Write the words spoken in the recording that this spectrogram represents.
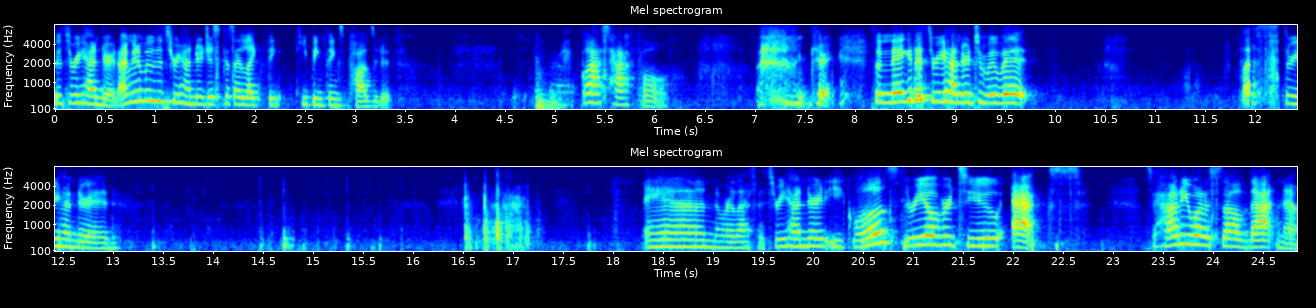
the 300. I'm going to move the 300 just because I like th keeping things positive. Glass half full. okay, so negative 300 to move it, plus 300. And we're left with 300 equals 3 over 2x. So how do you want to solve that now?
